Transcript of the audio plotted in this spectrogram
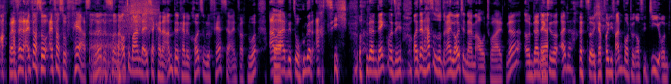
weil es halt einfach so, einfach so fährst, ne? Das ist so eine Autobahn, da ist ja keine Ampel, keine Kreuzung, du fährst ja einfach nur, aber ja. halt mit so 180 und dann denkt man sich, und dann hast du so drei Leute in deinem Auto halt, ne? Und dann ja. denkst du so, Alter, so, ich habe voll die Verantwortung auch für die und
